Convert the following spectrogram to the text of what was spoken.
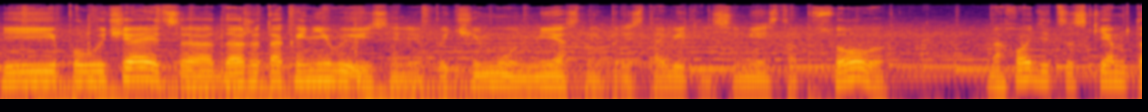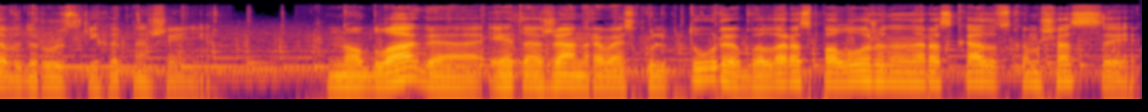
И получается, даже так и не выяснили, почему местный представитель семейства Псовых находится с кем-то в дружеских отношениях. Но благо, эта жанровая скульптура была расположена на Рассказовском шоссе,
